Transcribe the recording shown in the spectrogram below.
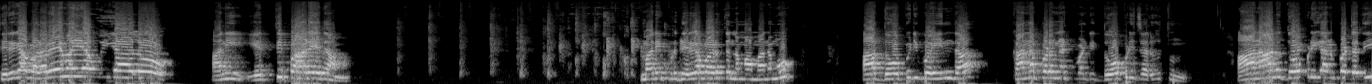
తిరగబడరేమయ్యా ఉయ్యాలో అని ఎత్తి పాడేదాం. మరి ఇప్పుడు తిరగబడుతున్నామా మనము? ఆ దోపిడి పోయిందా? కనపడనటువంటి దోపిడి జరుగుతుంది. ఆనాడు దోపిడి కనపడ్డది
